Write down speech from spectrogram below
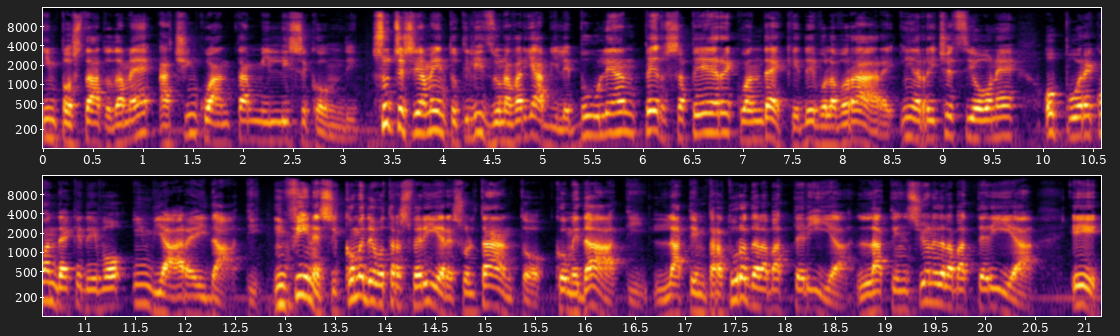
impostato da me a 50 millisecondi. Successivamente utilizzo una variabile boolean per sapere quando è che devo lavorare in ricezione oppure quando è che devo inviare i dati. Infine, siccome devo trasferire soltanto come dati la temperatura della batteria, la tensione della batteria, e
